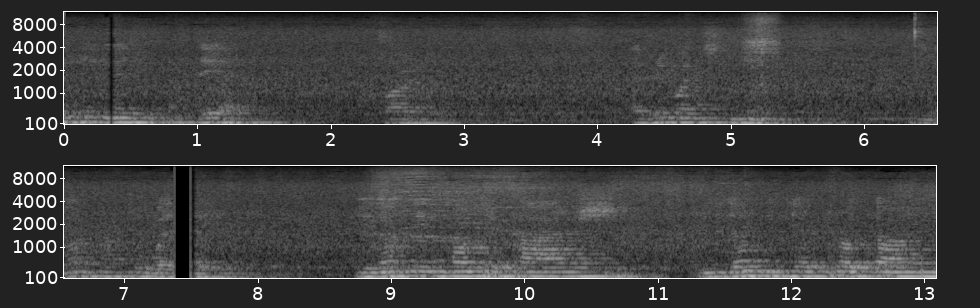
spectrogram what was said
everything is there for everyone's need. You don't have to worry. You don't need motor cars. You don't need your protons.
